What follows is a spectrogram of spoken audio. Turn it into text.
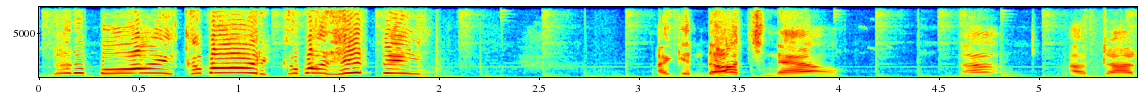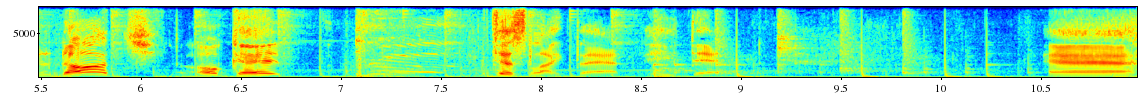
Little boy, come on, come on, hit me. I can dodge now. Oh, I'll try to dodge. Okay, just like that. He dead. Uh,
